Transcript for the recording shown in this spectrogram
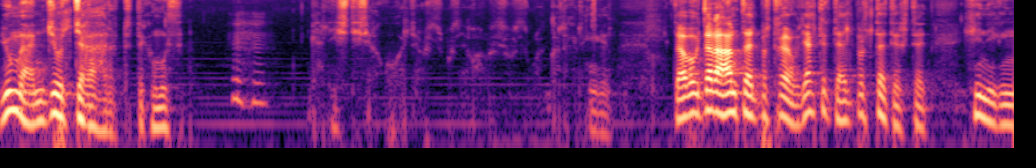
юм амжуулж байгаа харагддаг хүмүүс. Аа. Гал ийш тийш агуу гэж. Ингээд За бүгдээрээ хамт залбиртах юм. Яг тэр залбиралтаа зэрэгцээд хин нэгэн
